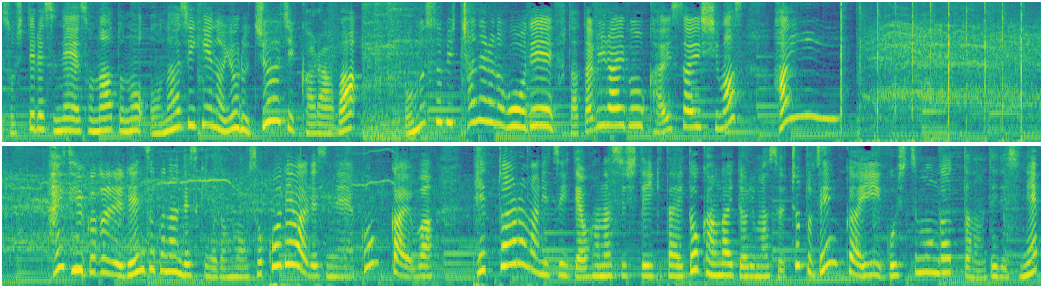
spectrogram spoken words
そしてですねその後の同じ日の夜10時からはおむすびチャンネルの方で再びライブを開催します。はい。はいということで連続なんですけれどもそこではですね今回はペットアロマについてお話ししていきたいと考えております。ちょっと前回ご質問があったのでですね。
